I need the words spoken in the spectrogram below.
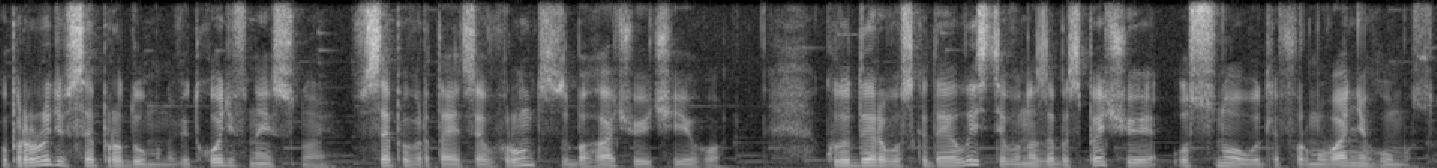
У природі все продумано, відходів не існує, все повертається в ґрунт, збагачуючи його. Коли дерево скидає листя, воно забезпечує основу для формування гумусу.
